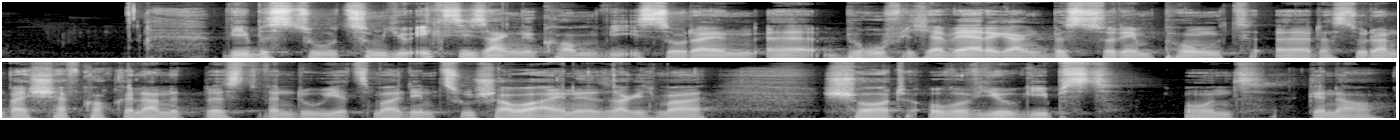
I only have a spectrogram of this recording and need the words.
wie bist du zum UX-Design gekommen? Wie ist so dein äh, beruflicher Werdegang bis zu dem Punkt, äh, dass du dann bei Chefkoch gelandet bist, wenn du jetzt mal dem Zuschauer eine, sage ich mal, Short Overview gibst? Und genau.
